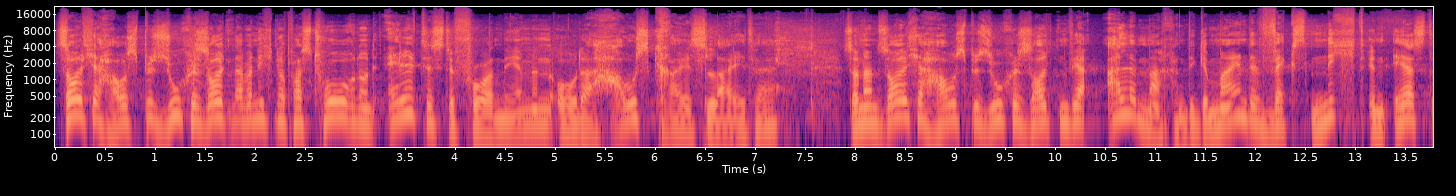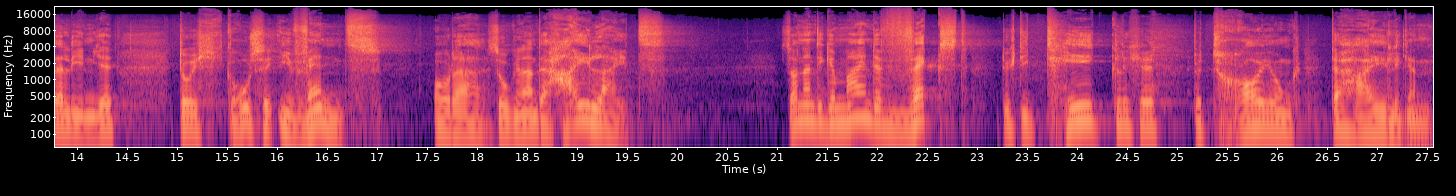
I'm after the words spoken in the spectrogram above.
Solche Hausbesuche sollten aber nicht nur Pastoren und Älteste vornehmen oder Hauskreisleiter, sondern solche Hausbesuche sollten wir alle machen. Die Gemeinde wächst nicht in erster Linie durch große Events oder sogenannte Highlights, sondern die Gemeinde wächst durch die tägliche Betreuung der Heiligen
